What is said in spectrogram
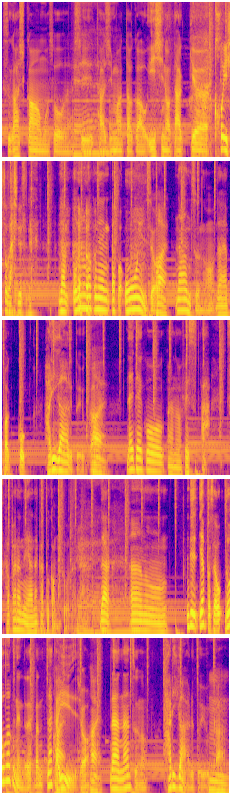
菅氏川もそうだし。へー。田島隆夫石野卓球。濃い人たちですね。な俺の学年 やっぱ多いんですよ、はい。なんつうの？だやっぱこう張りがあるというか、はい。大体こうあのフェスあスカパラの谷中とかもそうだな、へー。だからあのーでやっぱさ同学年だとやっぱ仲いいでしょ、はい。だからなんつうの？張りがあるというか、うん。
